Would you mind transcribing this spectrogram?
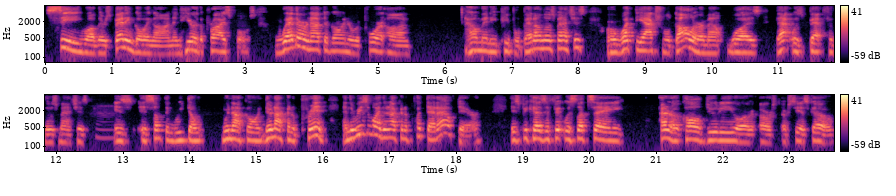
see while there's betting going on and here are the prize pools. Whether or not they're going to report on how many people bet on those matches or what the actual dollar amount was that was bet for those matches mm. is is something we don't we're not going they're not going to print. And the reason why they're not going to put that out there is because if it was let's say i don't know call of duty or or, or csgo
